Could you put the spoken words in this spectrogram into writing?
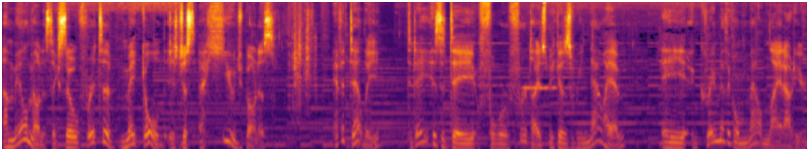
a male Melanistic, so for it to make gold is just a huge bonus. Evidently, today is a day for fur types because we now have a Grey Mythical Mountain Lion out here,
